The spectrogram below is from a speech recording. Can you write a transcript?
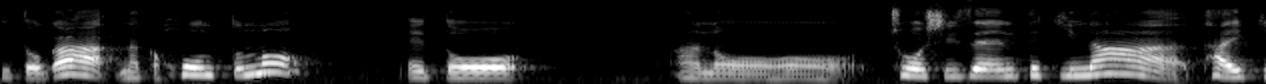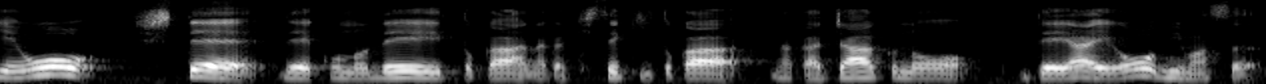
々がなんか本当の、えっと、あの超自然的な体験をしてでこの霊とかなんか奇跡とかなんか邪悪の出会いを見ます。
